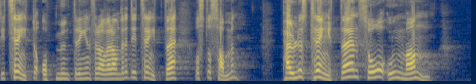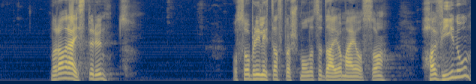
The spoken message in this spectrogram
De trengte oppmuntringen fra hverandre. De trengte å stå sammen. Paulus trengte en så ung mann når han reiste rundt. Og så blir litt av spørsmålet til deg og meg også har vi noen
